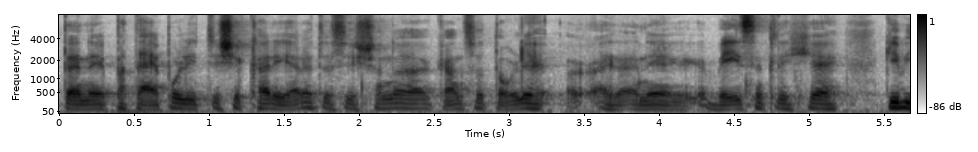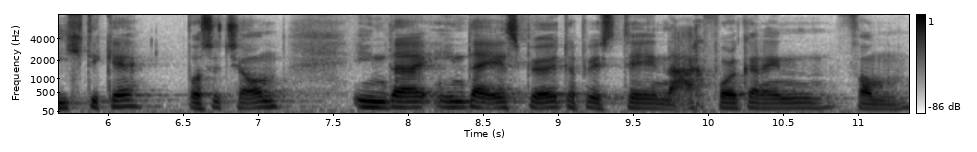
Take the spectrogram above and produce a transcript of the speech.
deine parteipolitische Karriere, das ist schon eine ganz tolle, eine, äh, eine wesentliche, gewichtige Position in der, in der SPÖ. Du bist die Nachfolgerin von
